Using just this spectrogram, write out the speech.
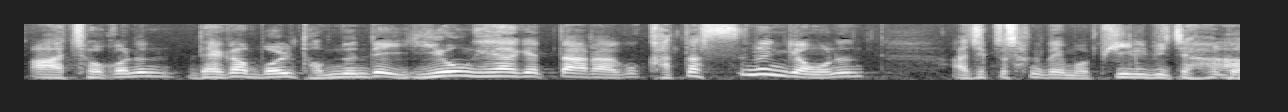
아, 저거는 내가 뭘 덮는데 이용해야겠다라고 갖다 쓰는 경우는 아직도 상당히 뭐 비일비재하고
